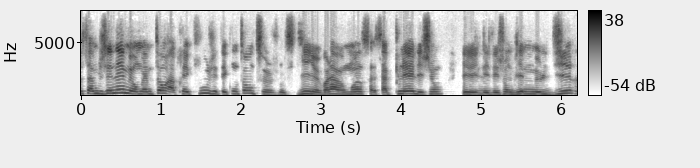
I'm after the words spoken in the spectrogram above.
ça me gênait, mais en même temps après coup j'étais contente. Je me suis dit voilà au moins ça, ça plaît, les gens les, les gens viennent me le dire.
